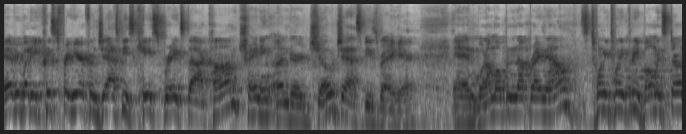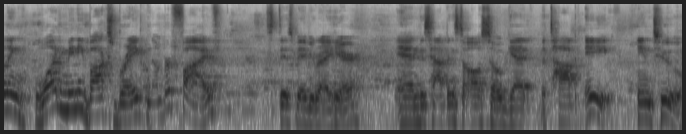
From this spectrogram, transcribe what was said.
Hey everybody, Christopher here from jaspyscasebreaks.com, training under Joe Jaspys right here. And what I'm opening up right now, it's 2023 Bowman Sterling one mini box break number five. It's this baby right here. And this happens to also get the top eight into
